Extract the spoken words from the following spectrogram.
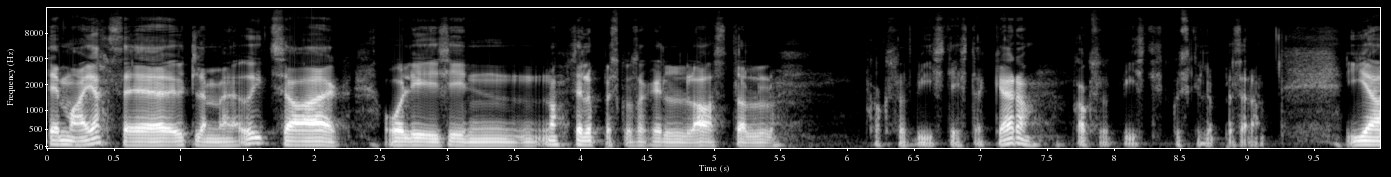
tema jah, see ütleme õitseaeg oli siin noh, see lõppes kusagil aastal kaks tuhat viisteist äkki ära, kaks tuhat viisteist kuskil lõppes ära. ja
